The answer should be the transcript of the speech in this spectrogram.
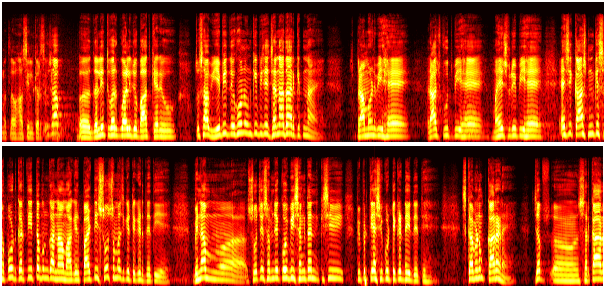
मतलब हासिल कर सके। साहब दलित वर्ग वाली जो बात कह रहे हो तो साहब ये भी देखो ना, उनके पीछे जन आधार कितना है। ब्राह्मण भी है, राजपूत भी है, महेश्वरी भी है, ऐसी कास्ट उनके सपोर्ट करती है, तब उनका नाम आगे, पार्टी सोच समझ के टिकट देती है। बिना सोचे समझे कोई भी संगठन किसी भी प्रत्याशी को टिकट नहीं देते हैं। इसका मैडम कारण है। जब आ, सरकार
